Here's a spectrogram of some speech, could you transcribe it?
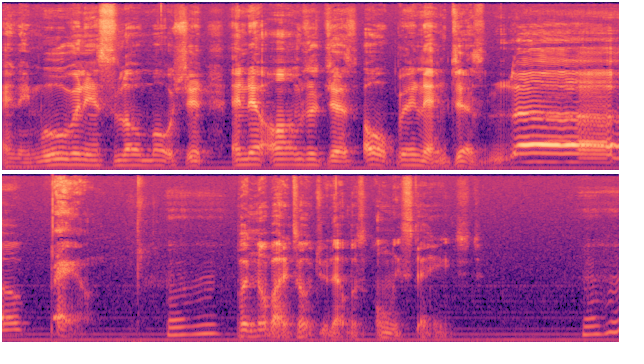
and they moving in slow motion, and their arms are just open and just love, bam. Mm-hmm. But nobody told you that was only staged. Mm-hmm.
